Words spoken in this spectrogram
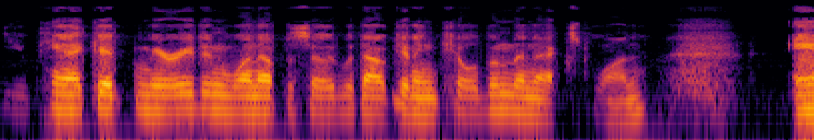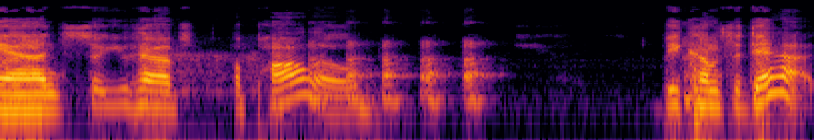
you can't get married in one episode without getting killed in the next one, and so you have Apollo becomes a dad,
